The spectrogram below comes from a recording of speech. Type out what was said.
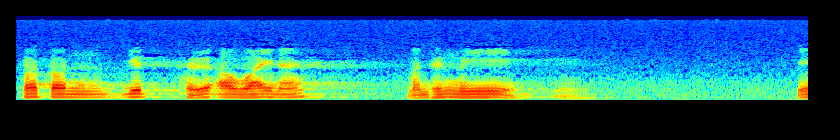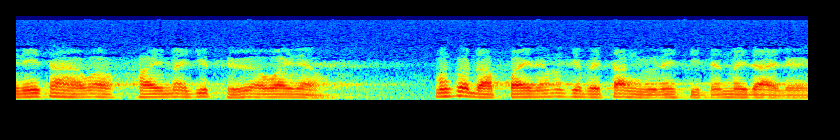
เพราะตนยึดถือเอาไว้นะ มันถึงมี ทีนี้ถ้าว่าใครไม่ยึดถือเอาไว้แล้ว มันก็ดับไปนะมันจะไปตั้งอยู่ในจิตนั้นไม่ได้เลย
